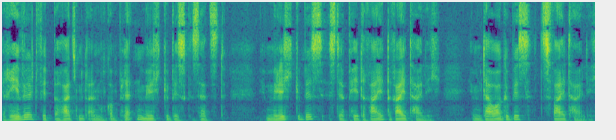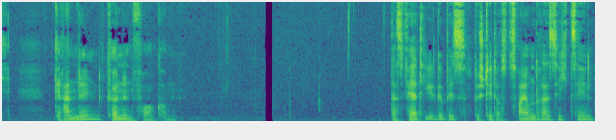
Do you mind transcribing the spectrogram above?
Rehwild wird bereits mit einem kompletten Milchgebiss gesetzt. Im Milchgebiss ist der P3 dreiteilig, im Dauergebiss zweiteilig. Grandeln können vorkommen. Das fertige Gebiss besteht aus 32 Zähnen,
